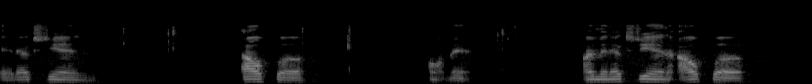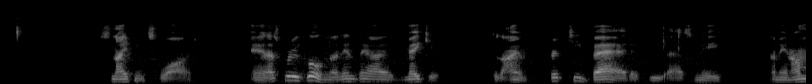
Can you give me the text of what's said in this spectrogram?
and XGN Alpha. Oh man, I'm in XGN Alpha Sniping Squad, and that's pretty cool because I didn't think I'd make it because I am pretty bad if you ask me. I mean, I'm.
